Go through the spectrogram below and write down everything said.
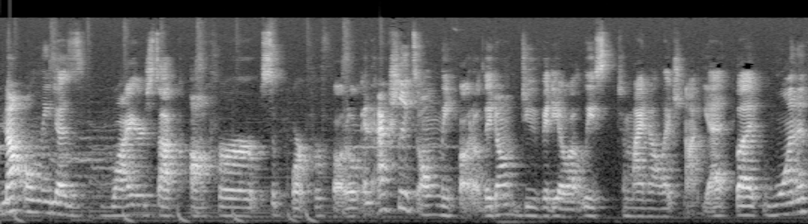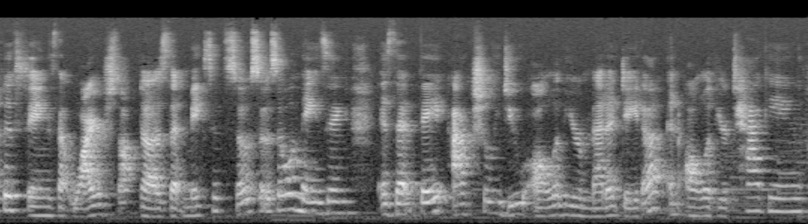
not only does Wirestock offer support for photo, and actually it's only photo, they don't do video, at least to my knowledge, not yet. But one of the things that Wirestock does that makes it so, so, so amazing is that they actually do all of your metadata and all of your tagging,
